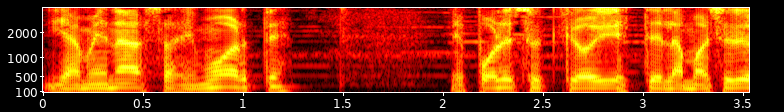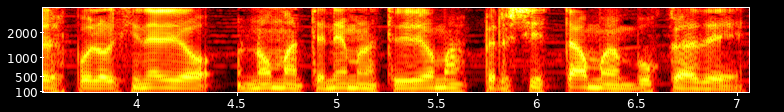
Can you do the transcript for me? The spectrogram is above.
y amenazas y muerte. Es por eso que hoy este, la mayoría de los pueblos originarios no mantenemos nuestro idioma, pero sí estamos en busca de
